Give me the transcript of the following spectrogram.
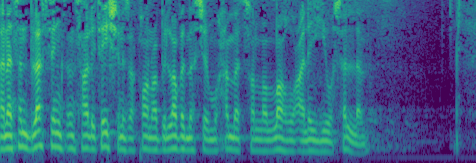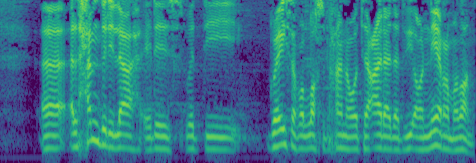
And I send blessings and salutations upon our beloved Messenger Muhammad sallallahu alayhi wa sallam. Uh, Alhamdulillah, it is with the grace of Allah subhanahu wa ta'ala that we are near Ramadan.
